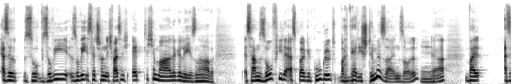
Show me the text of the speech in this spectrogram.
Also, so, so, wie, so wie ich es jetzt schon, ich weiß nicht, etliche Male gelesen habe. Es haben so viele erstmal gegoogelt, wer die Stimme sein soll. Ja. Weil, also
